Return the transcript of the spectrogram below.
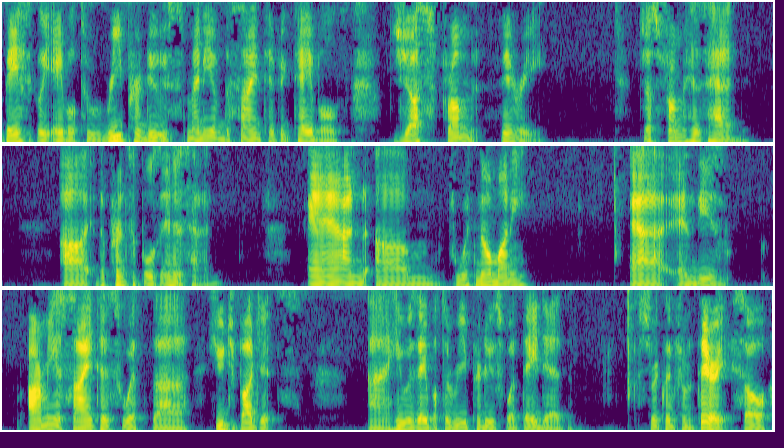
basically able to reproduce many of the scientific tables just from theory, just from his head, uh, the principles in his head, and um, with no money. Uh, and these army of scientists with uh, huge budgets, uh, he was able to reproduce what they did strictly from theory. So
